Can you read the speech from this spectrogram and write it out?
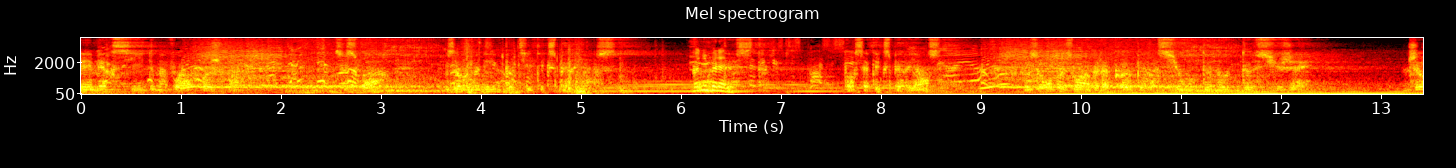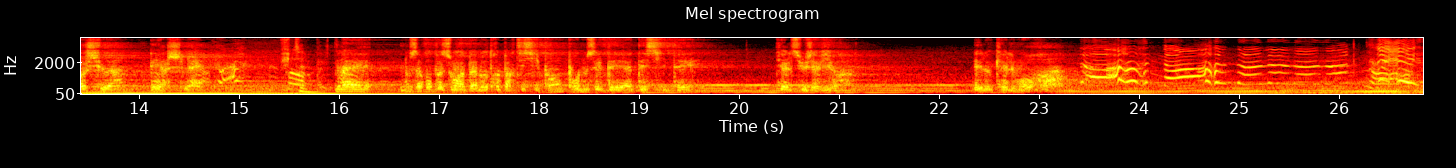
Et merci de m'avoir rejoint. Ce soir, nous allons mener une petite expérience. Bonne Belen. Pour cette expérience, nous aurons besoin de la coopération de nos deux sujets, Joshua et Ashley. Putain. Mais nous avons besoin d'un autre participant pour nous aider à décider quel sujet vivra et lequel mourra. Non, non, non, non, non Chris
